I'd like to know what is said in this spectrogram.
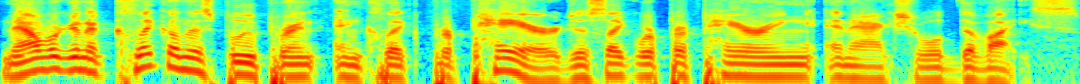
Now we're going to click on this blueprint and click prepare, just like we're preparing an actual device.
